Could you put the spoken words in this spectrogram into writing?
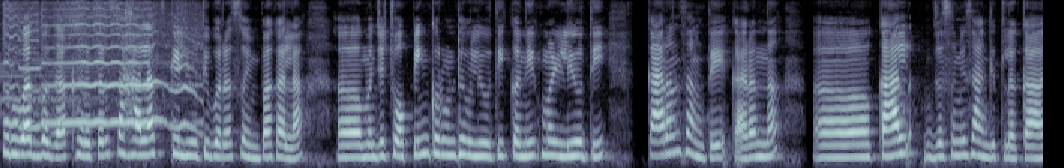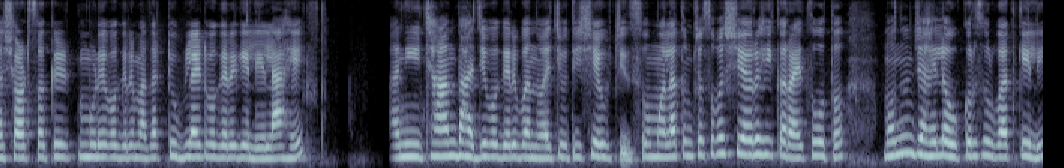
सुरुवात बघा खरं तर सहालाच केली होती बरं स्वयंपाकाला. म्हणजे चॉपिंग करून ठेवली होती कणिक मळली होती. कारण सांगते कारण ना काल जसं मी सांगितलं का शॉर्ट सर्किटमुळे वगैरे माझा ट्यूबलाईट वगैरे गेलेला आहे आणि छान भाजी वगैरे बनवायची होती शेवची. सो मला तुमच्यासोबत शेअरही करायचं होतं. म्हणून जे आहे लवकर सुरुवात केली.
